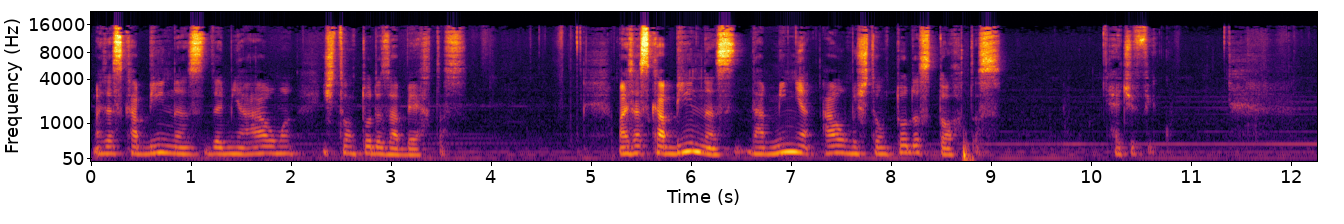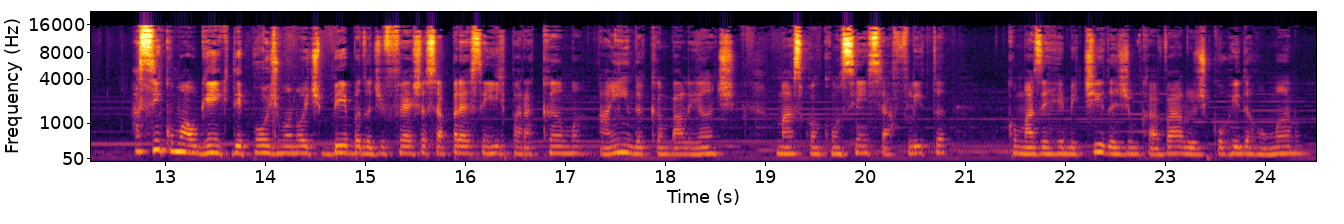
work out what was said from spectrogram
mas as cabinas da minha alma estão todas abertas. Mas as cabinas da minha alma estão todas tortas. Retifico. Assim como alguém que depois de uma noite bêbada de festa se apressa em ir para a cama, ainda cambaleante, mas com a consciência aflita, como as arremetidas de um cavalo de corrida romano,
